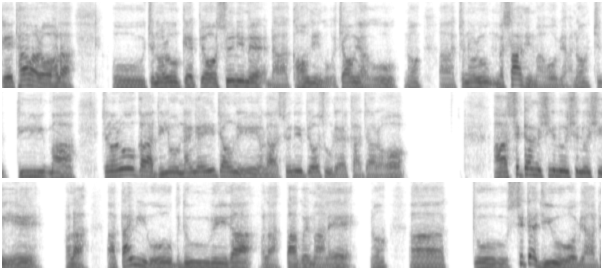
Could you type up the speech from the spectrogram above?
ကဲထားပါတော့ဟလား ဟိုကျွန်တော်တို့ကပြောဆွေးနွေးမဲ့ဒါခေါင်းစဉ်ကိုအကြောင်းအရာကိုเนาะအာကျွန်တော်တို့မစခင်မှာဟောဗျာเนาะဒီမှာကျွန်တော်တို့ကဒီလိုနိုင်ငံရေးအကြောင်းတွေဟုတ်လားဆွေးနွေးပြောဆိုတဲ့အခါကျတော့အာစစ်တပ်မရှိလို့ရှိလို့ရှိရင်ဟုတ်လားအာတိုင်းပြည်ကိုဘယ်သူတွေကဟုတ်လားကာကွယ်မှာလဲเนาะအာဟိုစစ်တပ်ကြီးကိုပေါ့ဗျာတ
